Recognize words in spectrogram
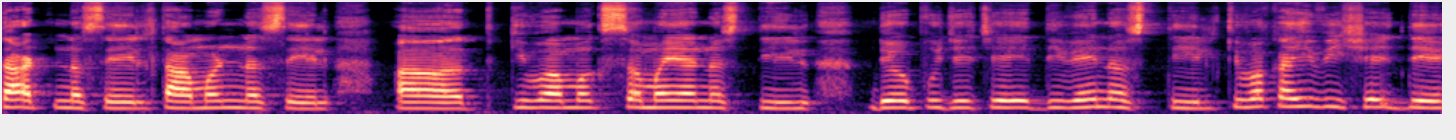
ताट नसेल तामण नसेल किंवा मग समया नसतील देवपूजेचे दिवे नसतील किंवा काही विशेष दे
